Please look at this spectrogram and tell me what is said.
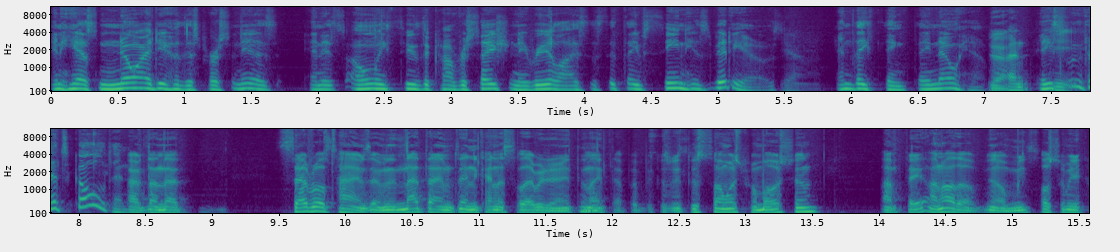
and he has no idea who this person is. And it's only through the conversation he realizes that they've seen his videos Yeah. and they think they know him. Yeah. And He's, he- that's golden. I've done that several times. I mean, not that I'm any kind of celebrity or anything like that, but because we do so much promotion on fa- on all the you know me- social media,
